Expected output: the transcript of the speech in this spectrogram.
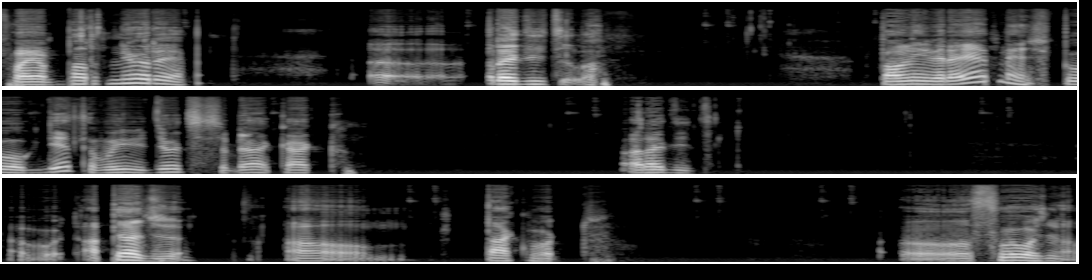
своем партнере э, родителя. Вполне вероятно, что где-то вы ведете себя как родитель. Вот. Опять же, э, так вот э, сложно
